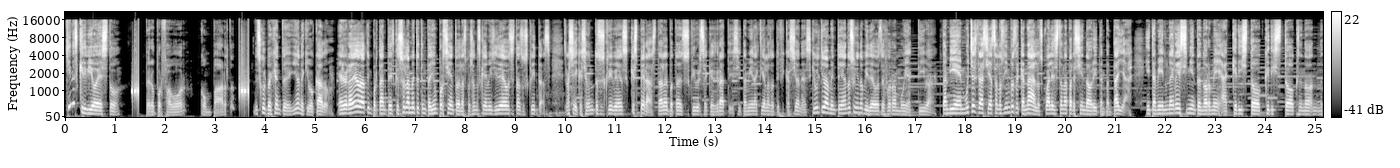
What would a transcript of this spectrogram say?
¿Quién escribió esto? Pero por favor, compartan. Disculpen gente, guion equivocado. El verdadero dato importante es que solamente 31% de las personas que ven mis videos están suscritas. Así que si aún no te suscribes, ¿qué esperas? Dale al botón de suscribirse que es gratis y también activa las notificaciones, que últimamente ando subiendo videos de forma muy activa. También muchas gracias a los miembros del canal, los cuales están apareciendo ahorita en pantalla. Y también un agradecimiento enorme a Cristo, Cristo, no, no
